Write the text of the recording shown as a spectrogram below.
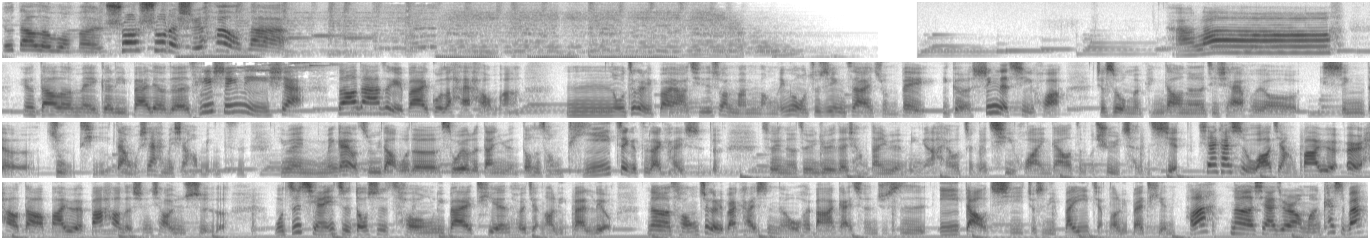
又到了我们说书的时候啦好啦又到了每个礼拜六的提醒你一下，不知道大家这个礼拜过得还好吗？嗯，我这个礼拜啊，其实算蛮忙的，因为我最近在准备一个新的计划，就是我们频道呢，接下来会有新的主题，但我现在还没想好名字，因为你们应该有注意到，我的所有的单元都是从“提”这个字来开始的，所以呢，最近就是在想单元名啊，还有整个计划应该要怎么去呈现。现在开始，我要讲八月二号到八月八号的生肖运势了。我之前一直都是从礼拜天会讲到礼拜六，那从这个礼拜开始呢，我会把它改成就是一到七，就是礼拜一讲到礼拜天。好啦，那现在就让我们开始吧。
